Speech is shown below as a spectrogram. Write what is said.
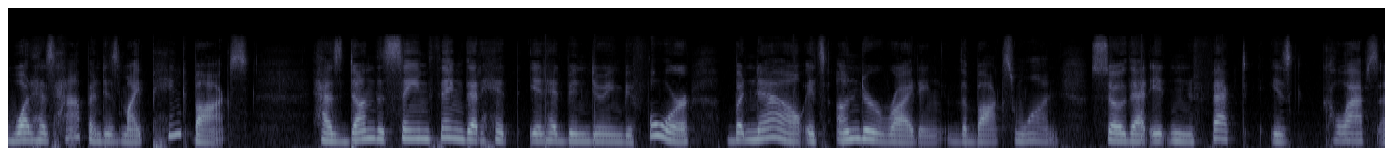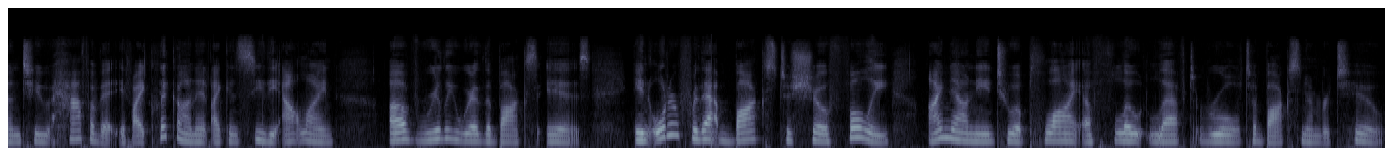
what has happened is my pink box has done the same thing that it had been doing before, but now it's underwriting the box one so that it in effect is collapsed onto half of it. If I click on it, I can see the outline of really where the box is. In order for that box to show fully, I now need to apply a float left rule to box number two.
